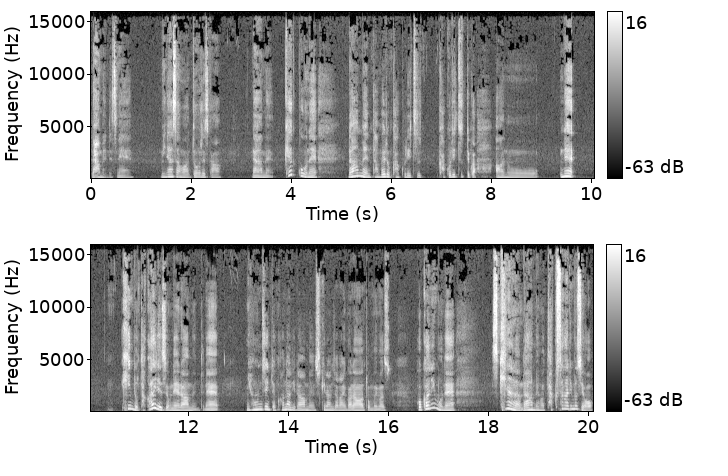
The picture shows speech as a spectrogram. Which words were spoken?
ラーメンですね。皆さんはどうですか？ラーメン。結構ねラーメン食べる確率確率っていうかあのー、ね頻度高いですよねラーメンってね。日本人ってかなりラーメン好きなんじゃないかなと思います。他にもねきなラーメンはたくさんありますよ。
